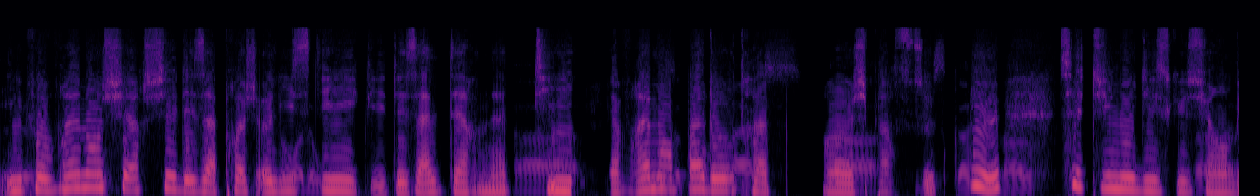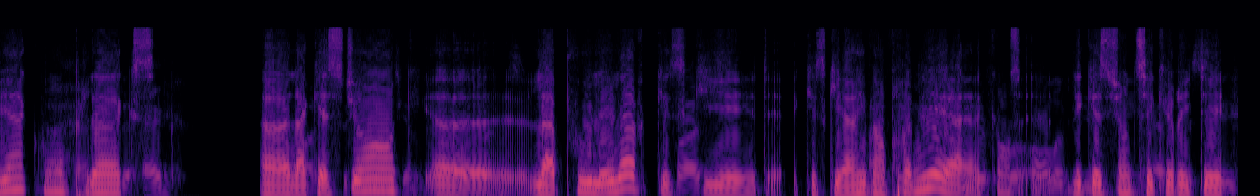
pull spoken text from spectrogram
il faut vraiment chercher des approches holistiques et des alternatives. Uh, Il n'y a vraiment pas d'autre approche parce que discussion of c'est une discussion uh, bien complexe. Euh, la on question, euh, la poule et l'œuf, qu'est-ce qui est, qu'est-ce qui arrive en premier, euh, les questions de sécurité.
